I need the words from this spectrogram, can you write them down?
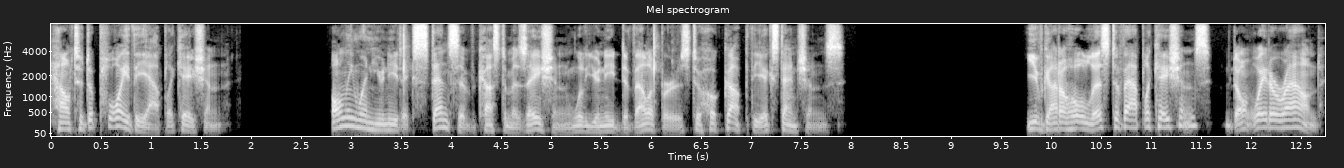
how to deploy the application. Only when you need extensive customization will you need developers to hook up the extensions. You've got a whole list of applications? Don't wait around.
